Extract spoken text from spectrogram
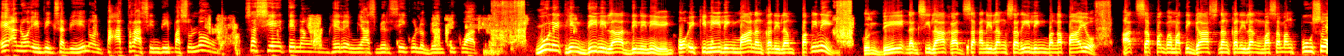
Eh ano ibig sabihin nun? Paatras, hindi pa sulong. Sa 7 ng Jeremias, versikulo 24. Ngunit hindi nila dininig o ikiniling man ang kanilang pakinig, kundi nagsilakad sa kanilang sariling mga payo at sa pagmamatigas ng kanilang masamang puso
